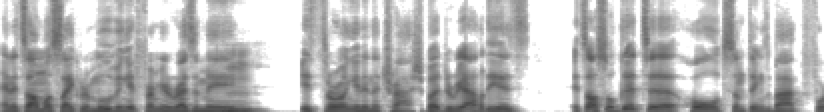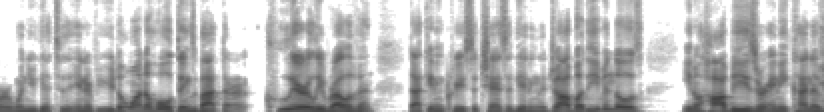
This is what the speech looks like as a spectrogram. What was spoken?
And it's almost like removing it from your resume Mm. is throwing it in the trash. But the reality is, it's also good to hold some things back for when you get to the interview. You don't want to hold things back that are clearly relevant that can increase the chance of getting the job. But even those, you know, hobbies or any kind of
